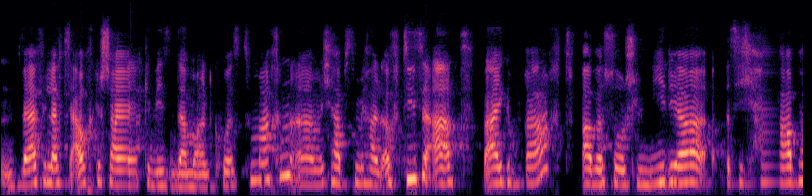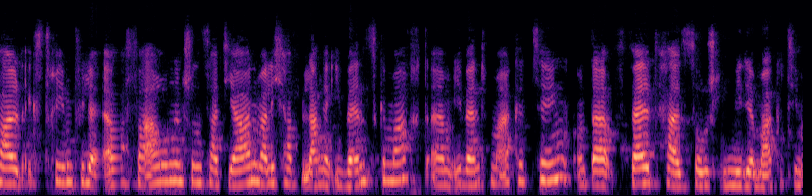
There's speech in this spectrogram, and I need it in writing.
Wäre vielleicht auch gescheit gewesen, da mal einen Kurs zu machen. Ähm, ich habe es mir halt auf diese Art beigebracht. Aber Social Media, also ich habe halt extrem viele Erfahrungen schon seit Jahren, weil ich habe lange Events gemacht, ähm, Event Marketing. Und da fällt halt Social Media Marketing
